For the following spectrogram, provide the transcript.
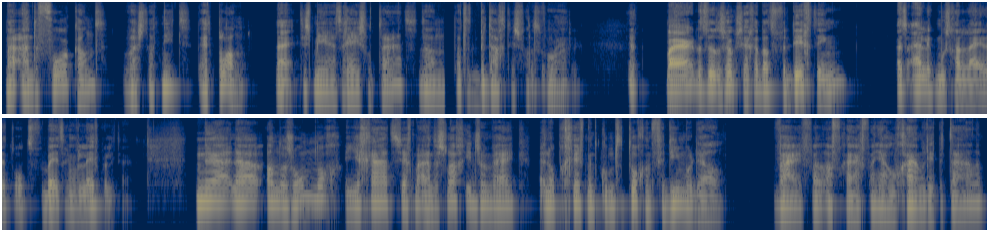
Maar aan de voorkant was dat niet het plan. Nee. Het is meer het resultaat dan dat het bedacht is van tevoren. Ja. Maar dat wil dus ook zeggen dat verdichting uiteindelijk moet gaan leiden tot verbetering van leefkwaliteit. Nou, nou, andersom nog. Je gaat zeg maar aan de slag in zo'n wijk. En op een gegeven moment komt er toch een verdienmodel. Waar je van afvraagt van ja, hoe gaan we dit betalen?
